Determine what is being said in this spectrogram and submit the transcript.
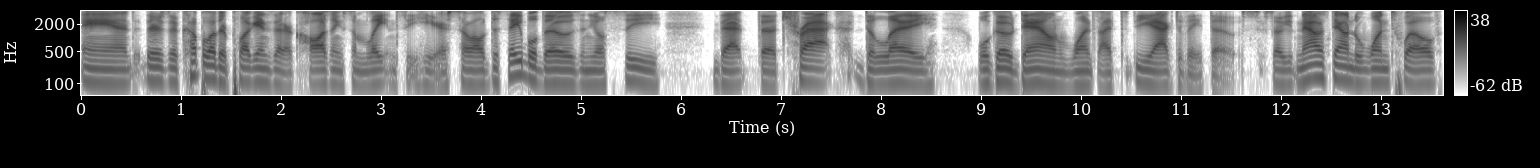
and there's a couple other plugins that are causing some latency here. So I'll disable those and you'll see that the track delay will go down once I deactivate those. So now it's down to 112,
